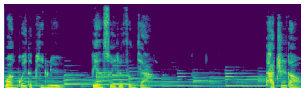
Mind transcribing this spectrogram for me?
晚归的频率便随着增加。他知道，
